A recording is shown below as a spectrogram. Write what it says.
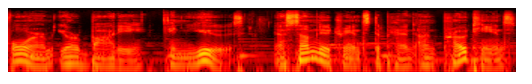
form your body can use. Now, some nutrients depend on proteins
